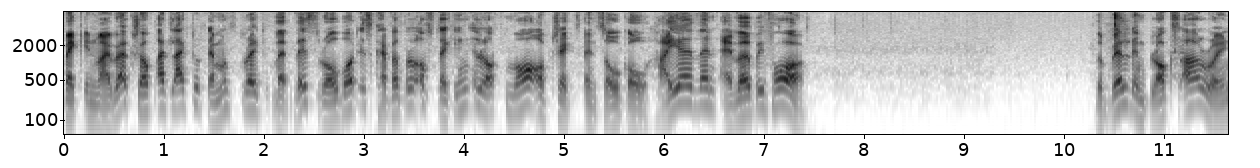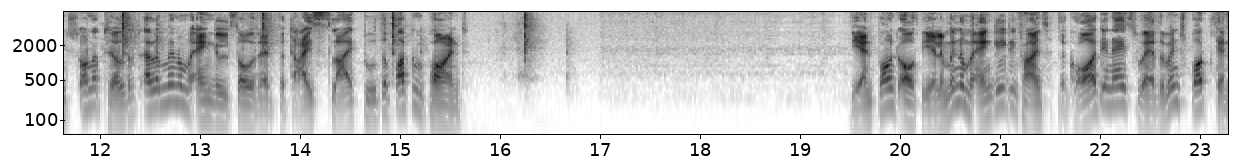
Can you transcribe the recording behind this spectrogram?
Back in my workshop I'd like to demonstrate that this robot is capable of stacking a lot more objects and so go higher than ever before. The building blocks are arranged on a tilted aluminum angle so that the dice slide to the bottom point. The endpoint of the aluminum angle defines the coordinates where the winchbot can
